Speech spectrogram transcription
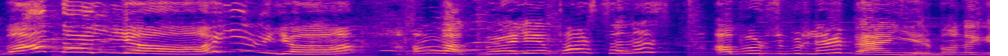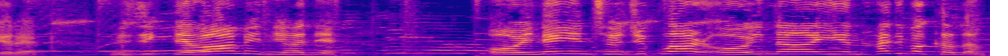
Vandal ya. Hayır ya. Ama bak böyle yaparsanız abur cuburları ben yerim ona göre. Müzik devam ediyor hadi. Oynayın çocuklar oynayın. Hadi bakalım.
